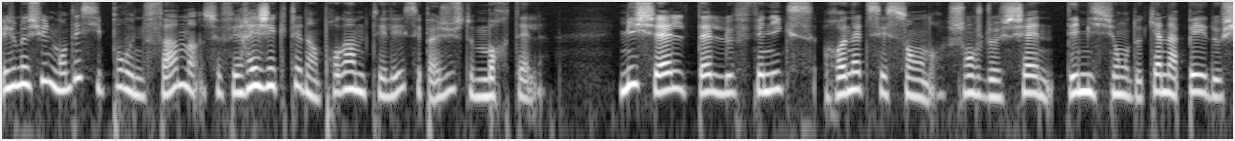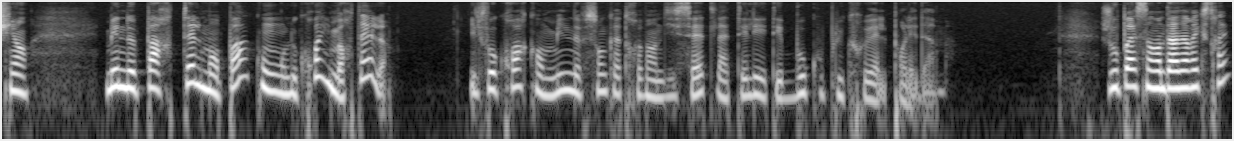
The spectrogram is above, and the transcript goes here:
Mais je me suis demandé si pour une femme, se faire éjecter d'un programme télé, c'est pas juste mortel. Michel, tel le phénix, renaît de ses cendres, change de chaîne, d'émission, de canapé, de chien, mais ne part tellement pas qu'on le croit immortel. Il faut croire qu'en 1997, la télé était beaucoup plus cruelle pour les dames. Je vous passe un dernier extrait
